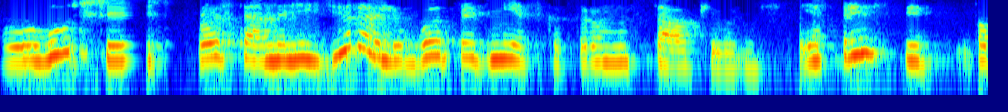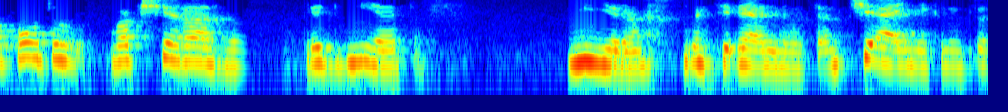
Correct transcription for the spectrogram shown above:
улучшить, просто анализируя любой предмет, с которым мы сталкиваемся. Я, в принципе, по поводу вообще разных предметов, мира материального, там, чайник, ну, ты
